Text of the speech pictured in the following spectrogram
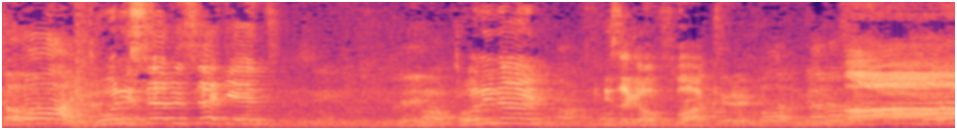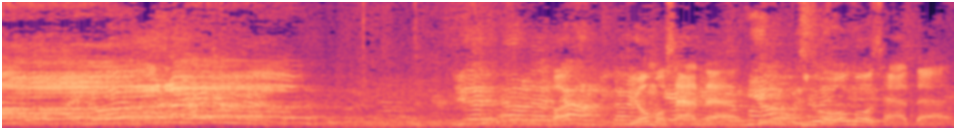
Come on. 27 seconds. 29. He's like, oh fuck. You guys counted that down. Fuck. You almost had that. You almost had that.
